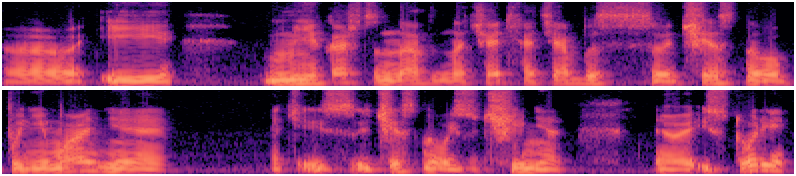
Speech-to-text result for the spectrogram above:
Э, и мне кажется, надо начать хотя бы с честного понимания, с честного изучения э, истории,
